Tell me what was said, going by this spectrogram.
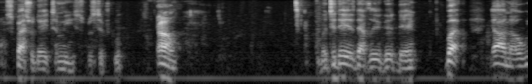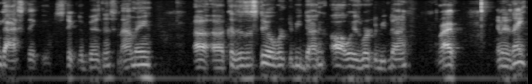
a special day to me specifically. Um, but today is definitely a good day. But y'all know we gotta stick stick to business. I mean, uh, uh, cause there's still work to be done. Always work to be done, right? And it ain't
